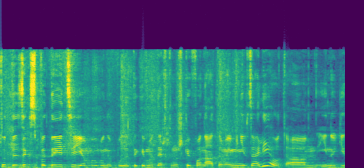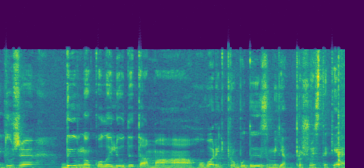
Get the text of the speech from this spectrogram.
туди з експедиціями. Вони були такими теж трошки фанатами. І мені взагалі, от а, іноді дуже дивно, коли люди там говорять про буддизм як про щось таке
